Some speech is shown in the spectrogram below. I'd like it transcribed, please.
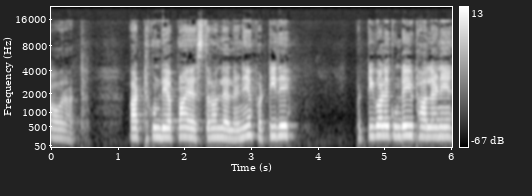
ਔਰ 8 8 ਕੁੰਡੇ ਆਪਾਂ ਇਸ ਤਰ੍ਹਾਂ ਲੈ ਲੈਣੇ ਆ ਫੱਟੀ ਦੇ। ਫੱਟੀ ਵਾਲੇ ਕੁੰਡੇ ਹੀ ਉਠਾ ਲੈਣੇ ਆ।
